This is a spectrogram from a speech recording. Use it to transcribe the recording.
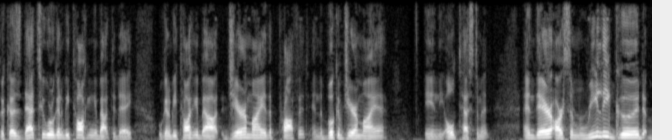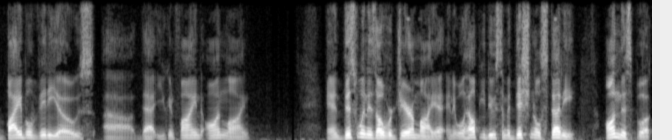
because that's who we're going to be talking about today. We're going to be talking about Jeremiah the prophet and the book of Jeremiah in the Old Testament. And there are some really good Bible videos uh, that you can find online. And this one is over Jeremiah, and it will help you do some additional study on this book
